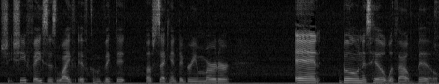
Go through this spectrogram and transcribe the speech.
She, she faces life if convicted of second degree murder. And Boone is held without bail.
